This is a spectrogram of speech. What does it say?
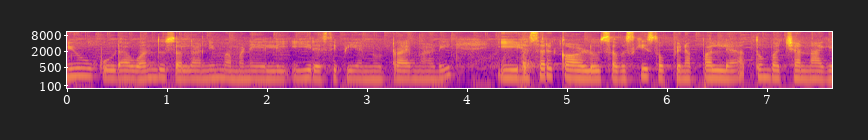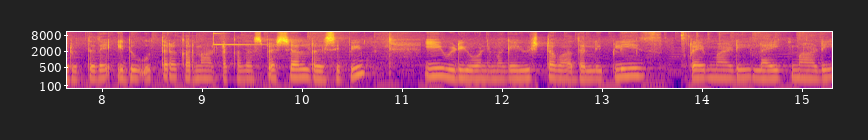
ನೀವು ಕೂಡ ಒಂದು ಸಲ ನಿಮ್ಮ ಮನೆಯಲ್ಲಿ ಈ ರೆಸಿಪಿಯನ್ನು ಟ್ರೈ ಮಾಡಿ. ಈ ಹೆಸರು ಕಾಳು ಸಬಸ್ಗಿ ಸೊಪ್ಪಿನ ಪಲ್ಯ ತುಂಬ ಚೆನ್ನಾಗಿರುತ್ತದೆ. ಇದು ಉತ್ತರ ಕರ್ನಾಟಕದ ಸ್ಪೆಷಲ್ ರೆಸಿಪಿ ಈ ವಿಡಿಯೋ ನಿಮಗೆ ಇಷ್ಟವಾದಲ್ಲಿ ಪ್ಲೀಸ್ ಸಬ್ಸ್ಕ್ರೈಬ್ ಮಾಡಿ ಲೈಕ್ ಮಾಡಿ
